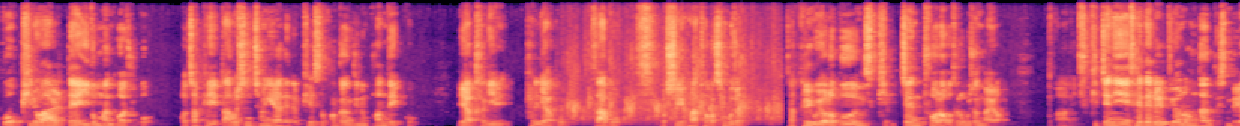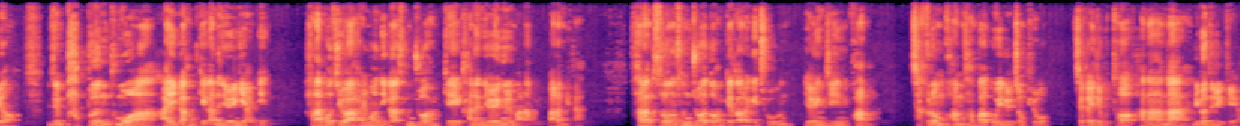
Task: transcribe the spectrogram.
꼭 필요할 때 이동만 도와주고 어차피 따로 신청해야 되는 필수 관광지는 포함되어 있고 예약하기 편리하고 싸고 역시 하나투어가 최고죠. 자 그리고 여러분 스킵젠 투어라고 들어보셨나요? 아, 스키젠이 세대를 뛰어넘는다는 뜻인데요. 이제 바쁜 부모와 아이가 함께 가는 여행이 아닌 할아버지와 할머니가 손주와 함께 가는 여행을 말합니다. 사랑스러운 손주와도 함께 떠나기 좋은 여행지인 괌. 자, 그럼 괌 3박 5일 일정표 제가 이제부터 하나하나 읽어드릴게요.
